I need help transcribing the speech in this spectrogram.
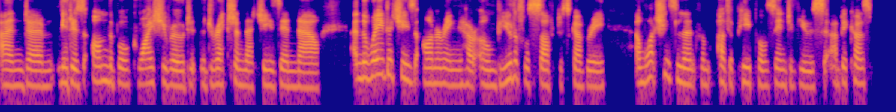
And um, it is on the book Why She Wrote It, the direction that she's in now, and the way that she's honoring her own beautiful self discovery and what she's learned from other people's interviews. Uh, because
